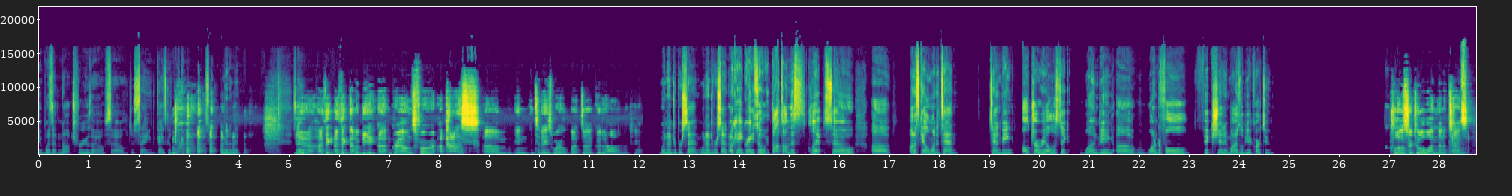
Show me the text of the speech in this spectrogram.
it wasn't not true though. So just saying, the guy's good looking. I'm gonna admit. So, yeah, I think I think that would be uh, grounds for a pass um, in in today's world, but uh, good in Hollywood. Yeah. 100%. 100%. Okay, great. So, thoughts on this clip. So, uh, on a scale of 1 to 10, 10 being ultra realistic, 1 being a wonderful fiction, it might as well be a cartoon. Closer to a one than a ten. That's-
